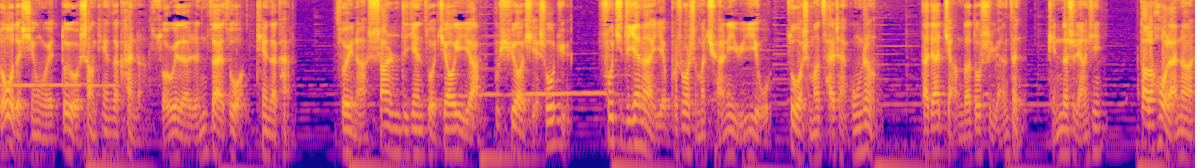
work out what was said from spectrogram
所有的行为都有上天在看着，所谓的人在做，天在看，所以呢，商人之间做交易啊，不需要写收据。夫妻之间呢，也不说什么权利与义务，做什么财产公证，大家讲的都是缘分，凭的是良心。到了后来呢，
